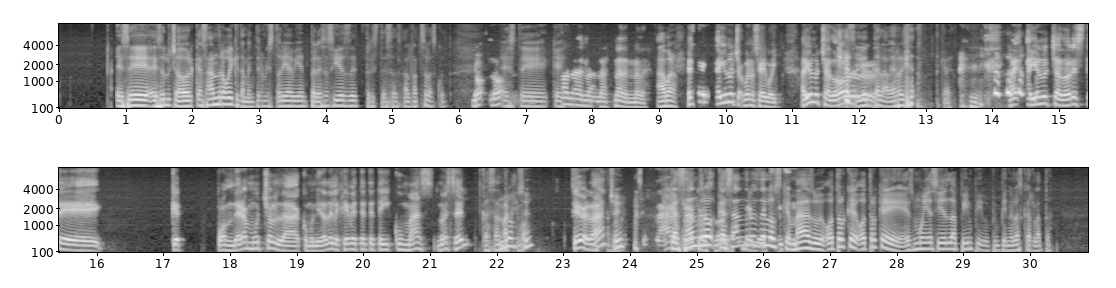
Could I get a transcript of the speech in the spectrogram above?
Ese, ese luchador Casandro, güey, que también tiene una historia bien, pero esa sí es de tristezas. Al rato se las cuento. No, no. Este. ¿qué? No, nada, nada, nada, nada. Ah, bueno. Es que hay, hay un luchador, bueno, sí, ahí voy. Hay un luchador, Sí, la verga. Hay, hay un luchador, este, que pondera mucho la comunidad LGBTTIQ+, ¿no es él? Casandro, sí. Sí, ¿verdad? Sí. Claro, Casandro, claro Casandro es el de los que más, güey. Otro que, otro que es muy así es la Pimpi, güey. Pimpinela Escarlata.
